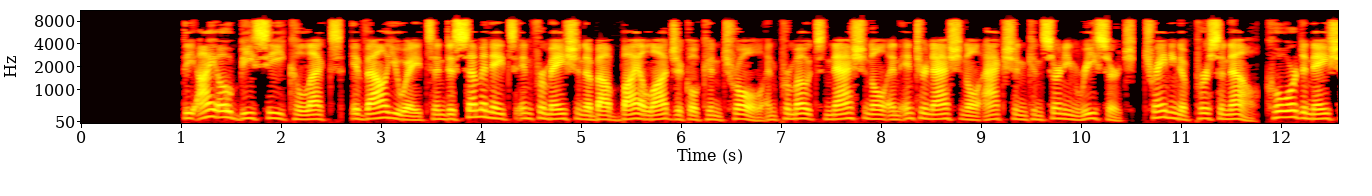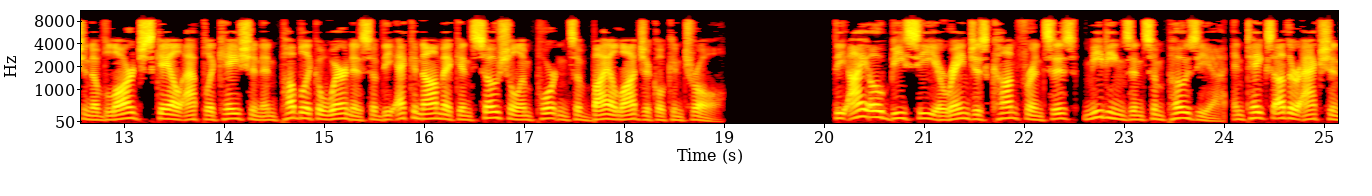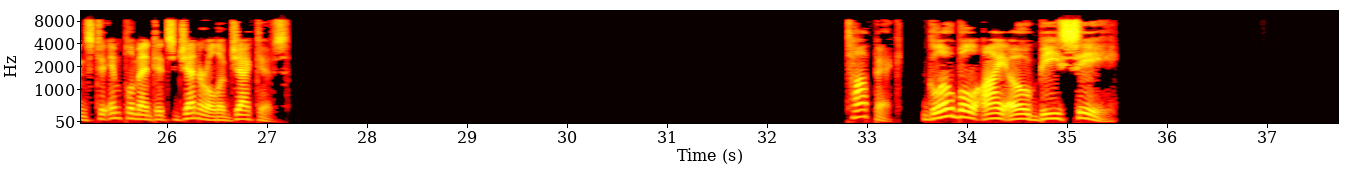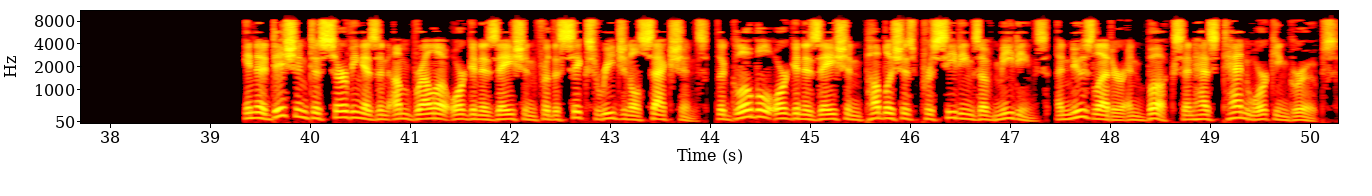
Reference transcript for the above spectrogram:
The IOBC collects, evaluates and disseminates information about biological control and promotes national and international action concerning research, training of personnel, coordination of large-scale application and public awareness of the economic and social importance of biological control. The IOBC arranges conferences, meetings and symposia, and takes other actions to implement its general objectives. Global IOBC In addition to serving as an umbrella organization for the six regional sections, the Global Organization publishes proceedings of meetings, a newsletter and books and has ten working groups.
